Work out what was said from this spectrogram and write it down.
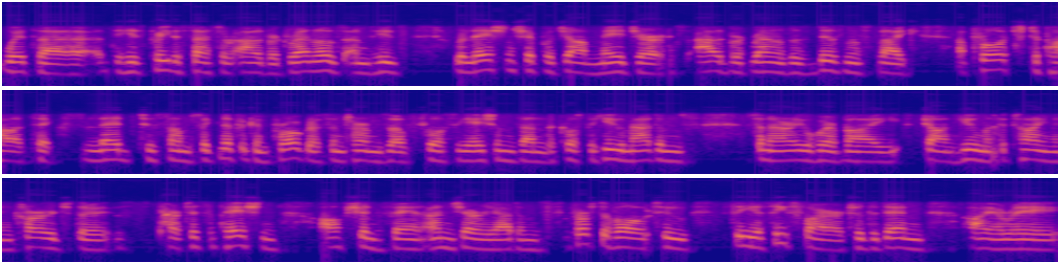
with uh, his predecessor Albert Reynolds and his relationship with John Major. Albert Reynolds' business-like approach to politics led to some significant progress in terms of negotiations and of course the Hume Adams scenario whereby John Hume at the time encouraged the participation of Sinn Féin and Gerry Adams, first of all to see a ceasefire to the then IRA,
